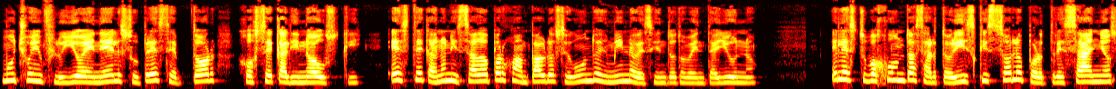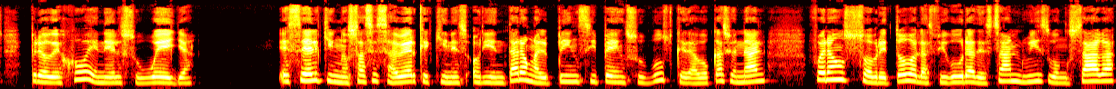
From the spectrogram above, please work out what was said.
Mucho influyó en él su preceptor José Kalinowski, este canonizado por Juan Pablo II en 1991. Él estuvo junto a Sartoriski solo por tres años, pero dejó en él su huella. Es él quien nos hace saber que quienes orientaron al príncipe en su búsqueda vocacional fueron sobre todo las figuras de San Luis Gonzaga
